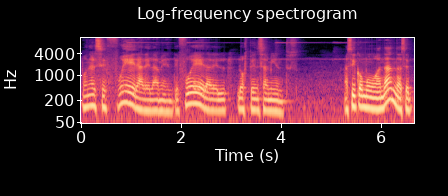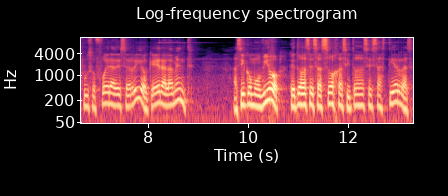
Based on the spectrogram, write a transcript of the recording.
ponerse fuera de la mente, fuera de los pensamientos. Así como Ananda se puso fuera de ese río que era la mente. Así como vio que todas esas hojas y todas esas tierras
